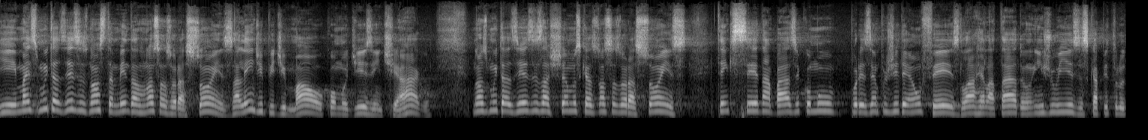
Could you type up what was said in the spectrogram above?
e, mas muitas vezes nós também, das nossas orações, além de pedir mal, como diz em Tiago, nós muitas vezes achamos que as nossas orações têm que ser na base como, por exemplo, Gideão fez, lá relatado em Juízes, capítulo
